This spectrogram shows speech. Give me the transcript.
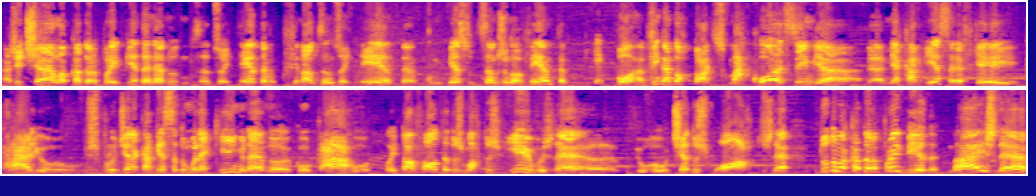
a gente tinha a locadora proibida, né? no- Nos anos 80, final dos anos 80, começo dos anos 90. E, porra, Vingador Tóxico marcou, assim, minha, minha cabeça, né? Fiquei, caralho, explodir a cabeça do molequinho, né? no- com o carro. Ou então a volta dos mortos-vivos, né? O, o dia dos mortos, né? Tudo locadora proibida. Mas, né,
